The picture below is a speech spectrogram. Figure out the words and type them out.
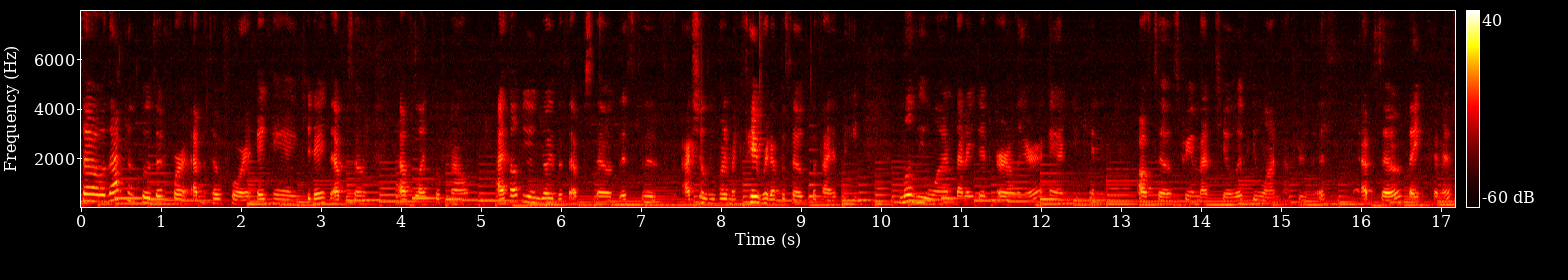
So that concludes it for episode 4, aka today's episode of Life with Mel. I hope you enjoyed this episode. This is actually one of my favorite episodes besides the movie one that I did earlier, and you can also stream that too if you want after this episode like finish.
